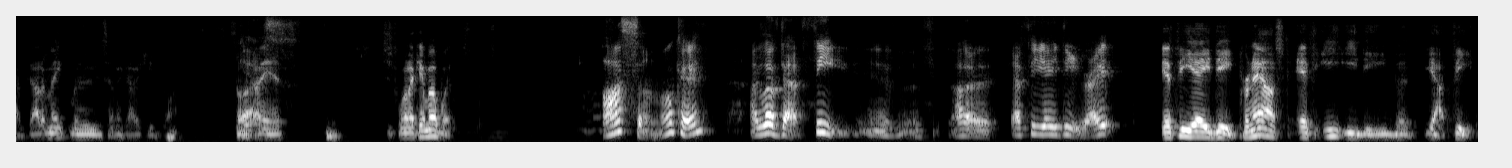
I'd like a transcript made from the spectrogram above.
I've got to make moves and I got to keep going. So yes. I mean, it's just what I came up with. Awesome. Okay. I love that. Feed, uh, F E A D, right? F E A D, pronounced F E E D, but yeah, feed.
